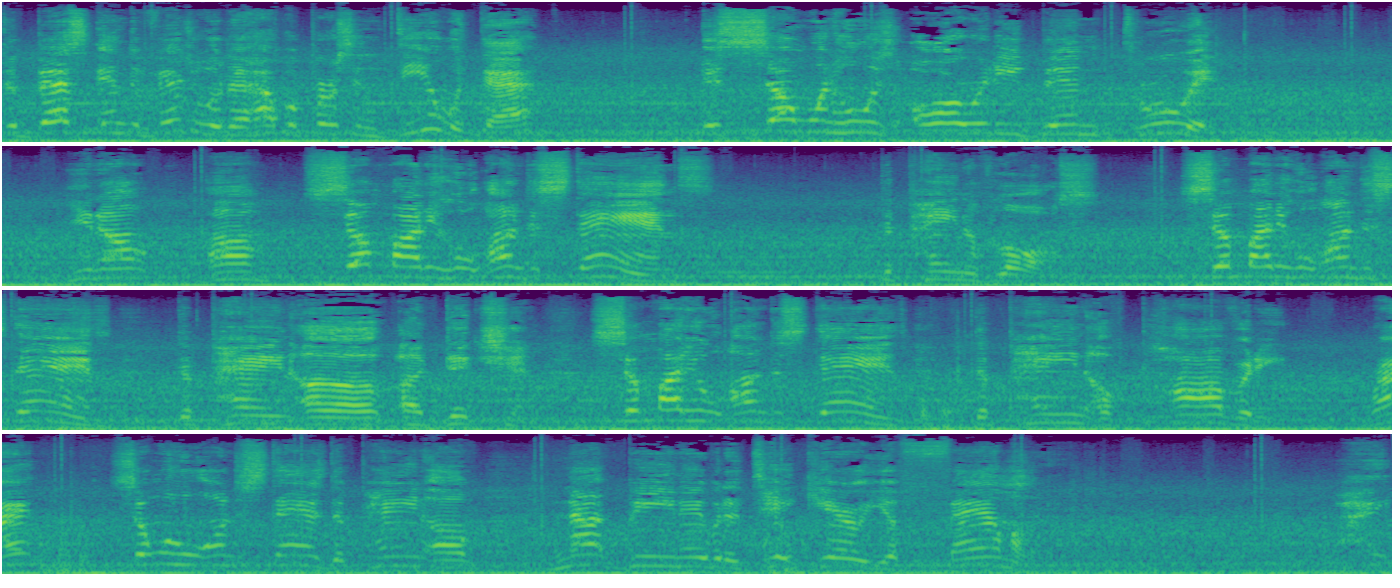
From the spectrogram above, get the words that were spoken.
The best individual to help a person deal with that is someone who has already been through it. You know, um, somebody who understands the pain of loss, somebody who understands the pain of addiction, somebody who understands the pain of poverty, right? Someone who understands the pain of not being able to take care of your family, right?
